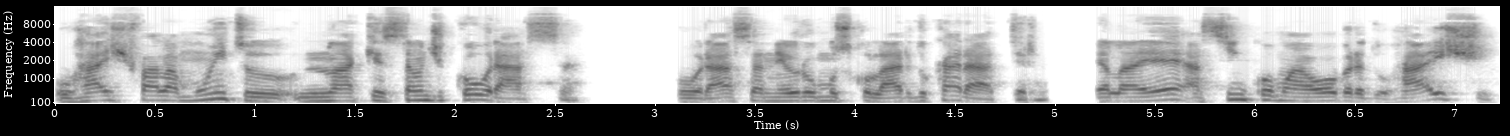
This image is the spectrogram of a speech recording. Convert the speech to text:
o Reich fala muito na questão de couraça, couraça neuromuscular do caráter. Ela é, assim como a obra do Reich,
